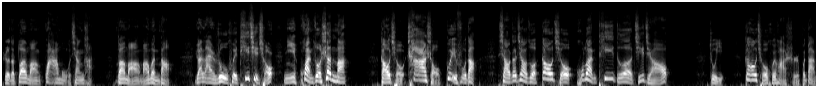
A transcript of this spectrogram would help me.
惹得端王刮目相看。端王忙问道：“原来入会踢气球，你唤作甚吗？”高俅插手跪伏道：“小的叫做高俅，胡乱踢得几脚。”注意，高俅回话时不但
